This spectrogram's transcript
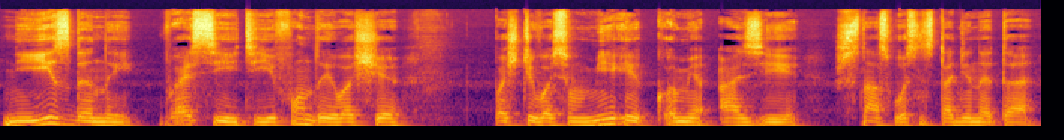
неизданный в России телефон, да и вообще почти во всем мире, кроме Азии. 1681 это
